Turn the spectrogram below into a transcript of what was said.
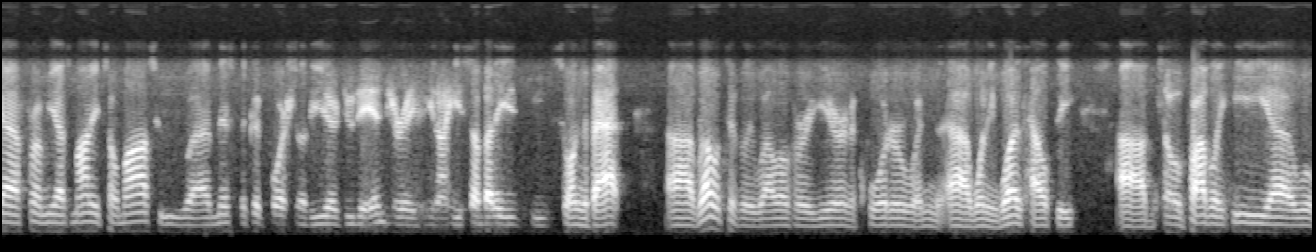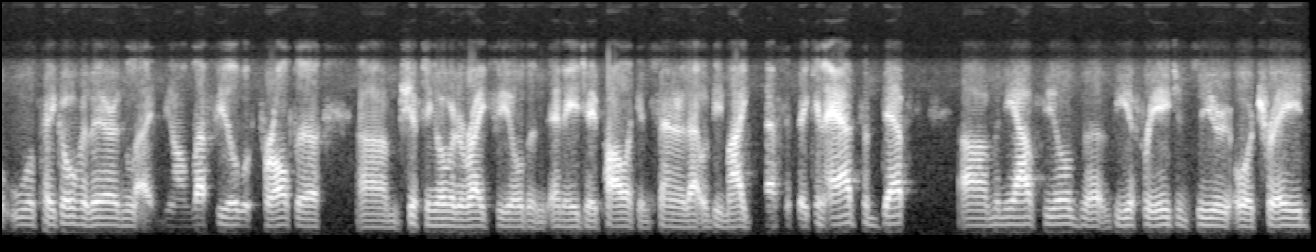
uh, from Yasmany Tomas, who uh, missed a good portion of the year due to injury. You know, he's somebody he swung the bat uh, relatively well over a year and a quarter when uh, when he was healthy. Um, so probably he uh, will, will take over there and you know left field with Peralta um, shifting over to right field and, and AJ Pollock in center. That would be my guess. If they can add some depth um, in the outfield uh, via free agency or, or trade,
